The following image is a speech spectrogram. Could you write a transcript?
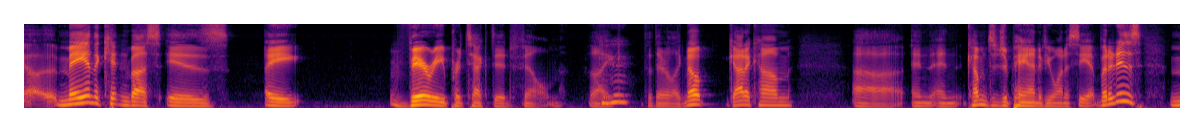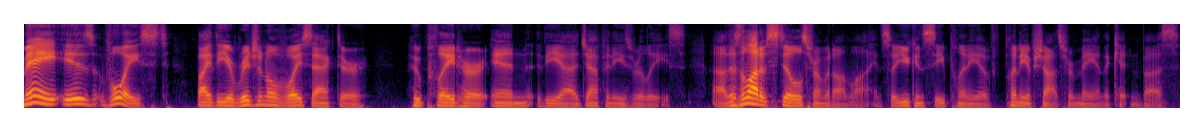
uh, May and the Kitten Bus is a very protected film like Mhm. that they're like, nope, gotta come, uh, and and come to Japan if you want to see it. But it is May is voiced by the original voice actor who played her in the uh, Japanese release. Uh, there's a lot of stills from it online, so you can see plenty of plenty of shots from May and the Kitten Bus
